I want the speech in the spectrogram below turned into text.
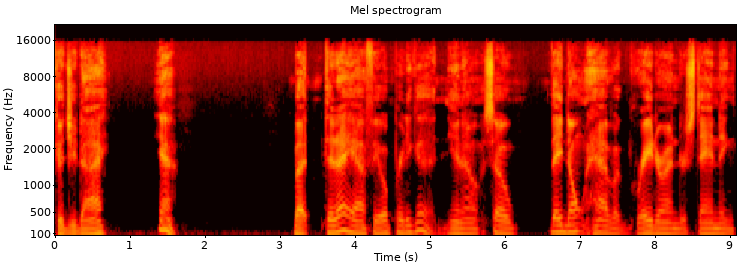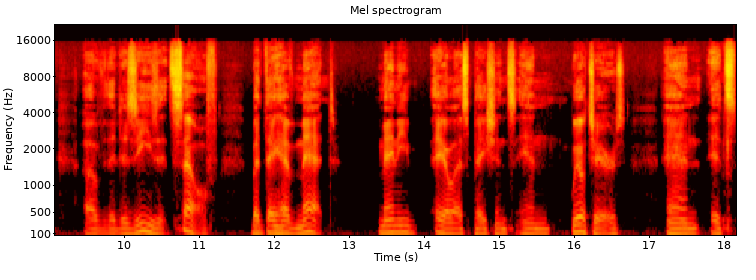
could you die? Yeah. But today I feel pretty good, you know. So they don't have a greater understanding of the disease itself, but they have met many ALS patients in wheelchairs, and it's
